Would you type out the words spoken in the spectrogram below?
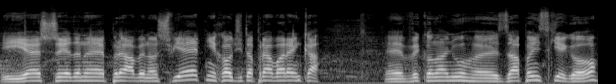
I jeszcze jeden e, prawy, no świetnie chodzi ta prawa ręka e, w wykonaniu e, Zapeńskiego.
